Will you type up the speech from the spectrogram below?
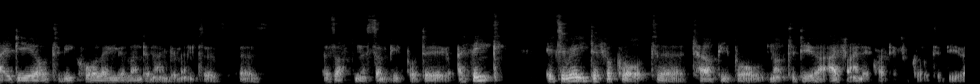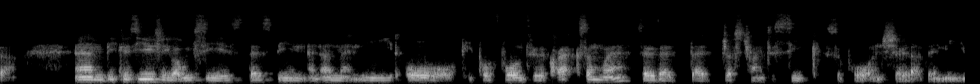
ideal to be calling the London ambulance as as, as often as some people do. I think it's really difficult to tell people not to do that. I find it quite difficult to do that. Um, because usually what we see is there's been an unmet need or people fallen through the cracks somewhere. So they're, they're just trying to seek support and show that they need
